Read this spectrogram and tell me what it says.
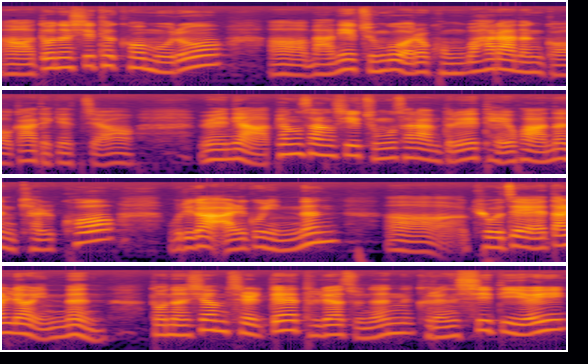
어, 또는 시트콤으로 어, 많이 중국어를 공부하라는 거가 되겠죠. 왜냐, 평상시 중국 사람들의 대화는 결코 우리가 알고 있는 어, 교재에 딸려 있는 또는 시험 칠 때 들려주는 그런 CD의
